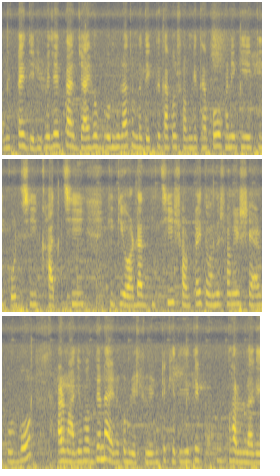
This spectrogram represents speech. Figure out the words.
অনেকটাই দেরি হয়ে যায়। তা যাই হোক বন্ধুরা, তোমরা দেখতে থাকো, সঙ্গে থাকো। ওখানে গিয়ে কী করছি, খাচ্ছি, কী কী অর্ডার দিচ্ছি, সবটাই তোমাদের সঙ্গে শেয়ার করব। আর মাঝে মধ্যে না এরকম রেস্টুরেন্টে খেতে যেতে খুব ভালো লাগে।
